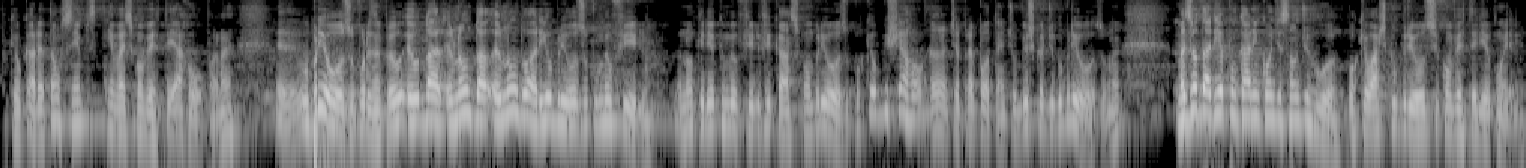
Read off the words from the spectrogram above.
Porque o cara é tão simples que quem vai se converter é a roupa. Né? É, o brioso, por exemplo, eu, eu, dar, eu, não, eu não doaria o brioso para o meu filho. Eu não queria que o meu filho ficasse com o brioso, porque o bicho é arrogante, é prepotente. O bicho que eu digo brioso. Né? Mas eu daria para um cara em condição de rua, porque eu acho que o brioso se converteria com ele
